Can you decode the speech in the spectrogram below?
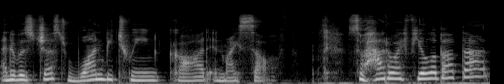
and it was just one between God and myself. So, how do I feel about that?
